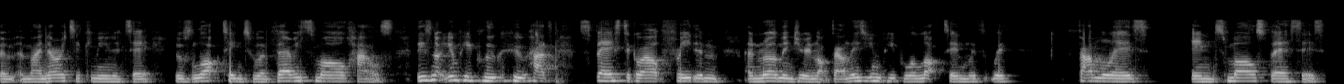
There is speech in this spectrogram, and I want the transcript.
from a minority community who's locked into a very small house. These are not young people who, who had space to go out, freedom and roaming during lockdown. These young people were locked in with, with families in small spaces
